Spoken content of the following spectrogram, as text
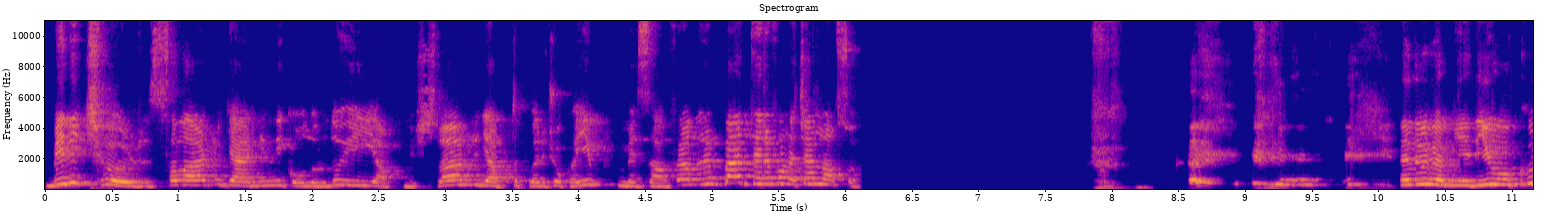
Beni çağırsalar gerginlik olurdu, iyi yapmışlar, yaptıkları çok ayıp, mesafe alırım. Ben telefon açar, laf sokarım. Hadi bakalım 7'yi oku.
